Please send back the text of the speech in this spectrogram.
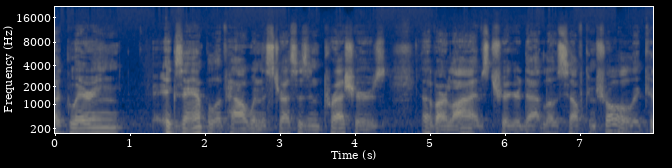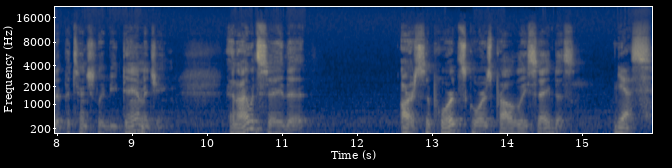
a glaring example of how when the stresses and pressures of our lives triggered that low self-control, it could have potentially be damaging. And I would say that our support scores probably saved us. yes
